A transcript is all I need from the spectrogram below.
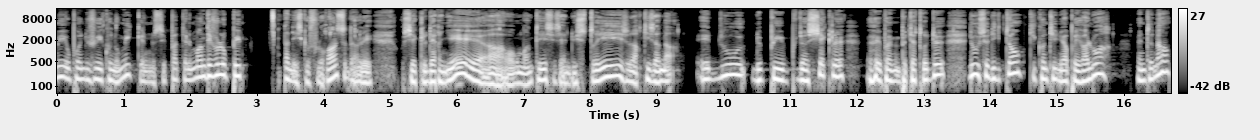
Mais au point de vue économique, elle ne s'est pas tellement développée. Tandis que Florence, dans les, au siècle dernier, a augmenté ses industries, son artisanat. Et d'où, depuis plus d'un siècle, euh, même peut-être deux, d'où ce dicton qui continue à prévaloir. Maintenant,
